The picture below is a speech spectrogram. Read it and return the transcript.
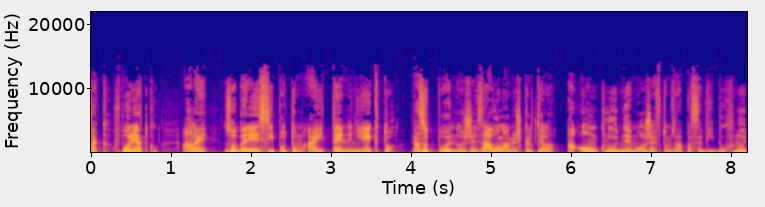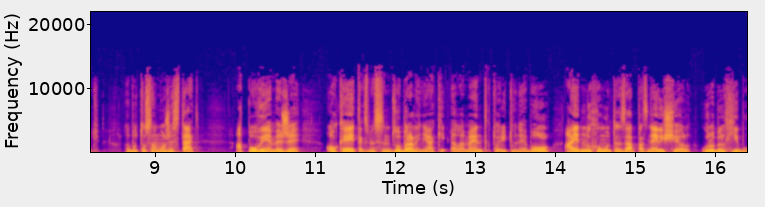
tak v poriadku. Ale zoberie si potom aj ten niekto na zodpovednosť, že zavoláme škrtela a on kľudne môže v tom zápase vybuchnúť, lebo to sa môže stať. A povieme, že OK, tak sme sem zobrali nejaký element, ktorý tu nebol a jednoducho mu ten zápas nevyšiel, urobil chybu.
